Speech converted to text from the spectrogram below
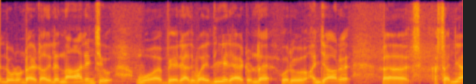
എന്റെ കൂടെ ഉണ്ടായിട്ടുണ്ട് അതിൽ നാലഞ്ച് പേര് അത് വൈദികരായിട്ടുണ്ട്. ഒരു അഞ്ചാറ് സന്യാ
